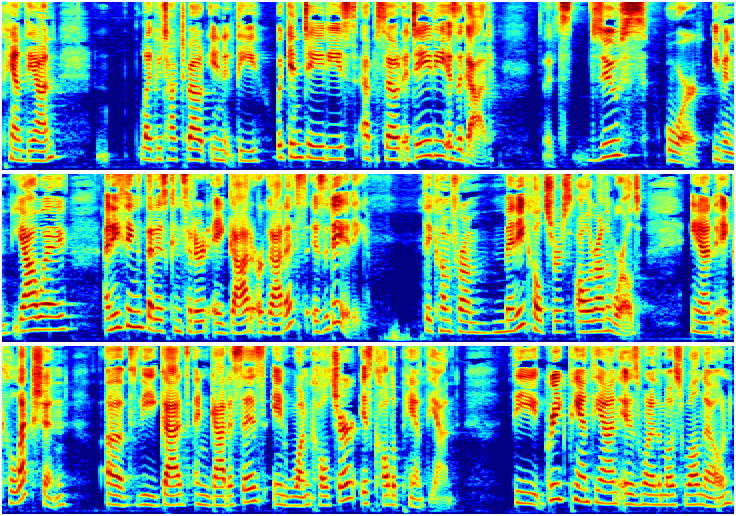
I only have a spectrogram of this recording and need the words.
pantheon. Like we talked about in the Wiccan deities episode, a deity is a god. It's Zeus or even Yahweh. Anything that is considered a god or goddess is a deity. They come from many cultures all around the world, and a collection of the gods and goddesses in one culture is called a pantheon. The Greek pantheon is one of the most well known,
